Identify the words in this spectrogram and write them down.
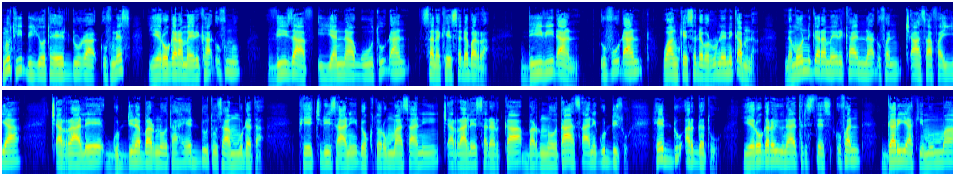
Nuti biyyoota hedduurraa dhufnes yeroo gara Ameerikaa dhufnu viizaaf iyyannaa guutuudhaan sana keessa dabarra. Diiviidhaan dhufuudhaan waan keessa dabarruulee ni qabna. Namoonni gara Ameerikaa innaa dhufan caasaa fayyaa carraalee guddina barnootaa hedduutu isaan mudata. PhD isaanii, dooktorummaa isaanii, carraalee sadarkaa barnootaa isaanii guddisu hedduu argatu. Yeroo gara Yuunaayitid Isteets dhufan garii hakimummaa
